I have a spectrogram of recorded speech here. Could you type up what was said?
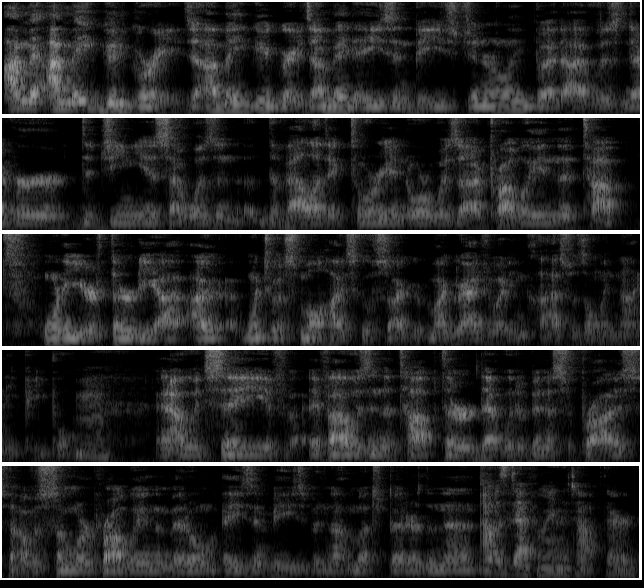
I ma- I made good grades. I made good grades. I made A's and B's generally, but I was never the genius. I wasn't the valedictorian, nor was I probably in the top twenty or thirty. I, I went to a small high school, so I, my graduating class was only ninety people, Mm. And I would say if if I was in the top third, that would have been a surprise. I was somewhere probably in the middle, A's and B's, but not much better than that. I was definitely in the top third.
